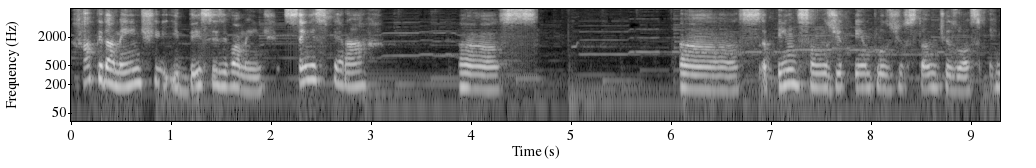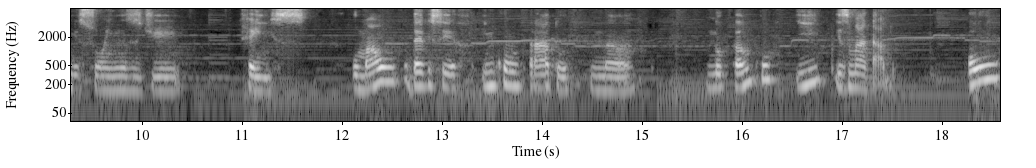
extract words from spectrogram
rapidamente e decisivamente, sem esperar as, as bênçãos de templos distantes ou as permissões de reis. O mal deve ser encontrado na, no campo e esmagado. Ou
